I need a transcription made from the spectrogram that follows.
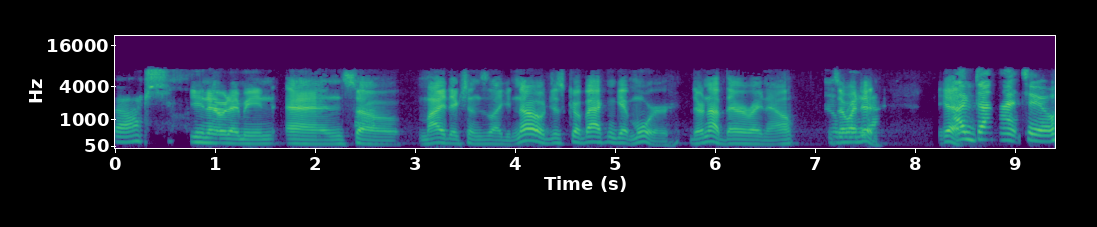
Gosh. You know what I mean? And so my addiction's like, no, just go back and get more. They're not there right now. Oh so I did. God. Yeah. I've done that too.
